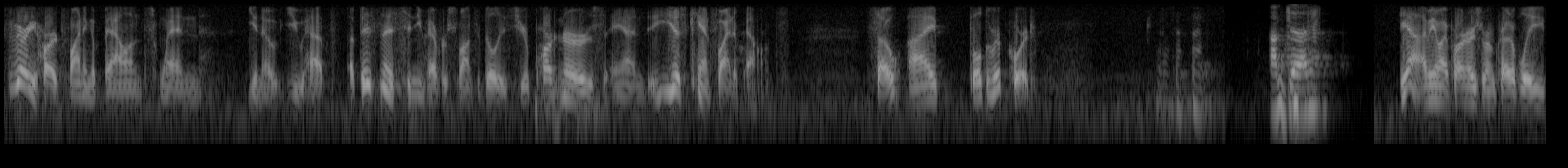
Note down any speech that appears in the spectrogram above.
it's very hard finding a balance when you know you have a business and you have responsibilities to your partners, and you just can't find a balance. So I pulled the ripcord. I'm done. Yeah, I mean my partners were incredibly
